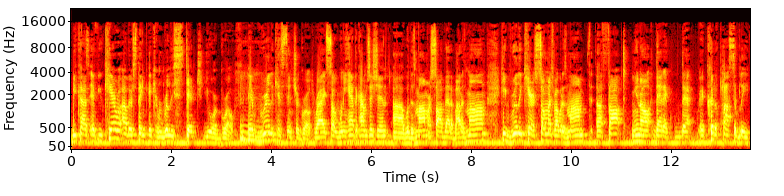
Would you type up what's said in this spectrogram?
because if you care what others think, it can really stint your growth. It really can stint your growth, right? So when he had the conversation uh, with his mom or saw that about his mom, he really cared so much about what his mom uh, thought, you know, that it, that it could have possibly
